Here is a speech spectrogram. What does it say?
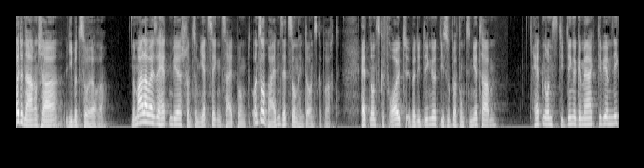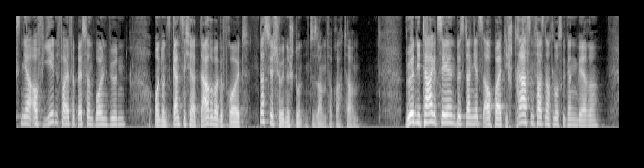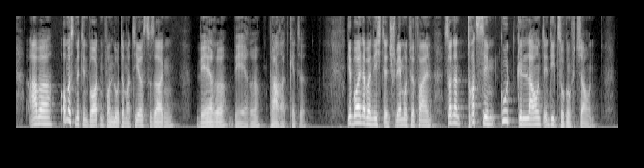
Heute Narrenschar, liebe Zuhörer. Normalerweise hätten wir schon zum jetzigen Zeitpunkt unsere beiden Sitzungen hinter uns gebracht, hätten uns gefreut über die Dinge, die super funktioniert haben, hätten uns die Dinge gemerkt, die wir im nächsten Jahr auf jeden Fall verbessern wollen würden und uns ganz sicher darüber gefreut, dass wir schöne Stunden zusammen verbracht haben. Würden die Tage zählen, bis dann jetzt auch bald die Straßenfastnacht losgegangen wäre. Aber um es mit den Worten von Lothar Matthäus zu sagen, wäre, wäre Fahrradkette. Wir wollen aber nicht in Schwermut verfallen, sondern trotzdem gut gelaunt in die Zukunft schauen.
